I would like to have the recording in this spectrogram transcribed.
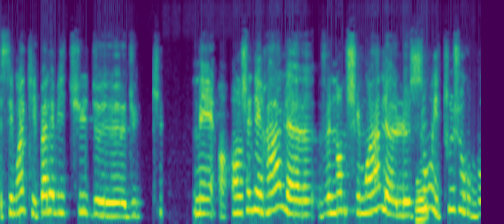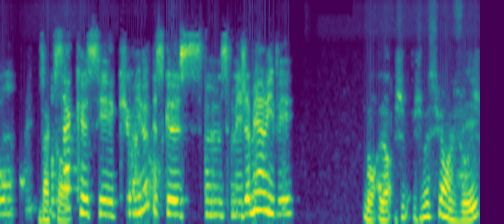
c'est moi qui n'ai pas l'habitude du. Mais en, général, euh, venant de chez moi, le, son est toujours bon. C'est pour ça que c'est curieux parce que ça ne m'est jamais arrivé. Bon, alors, je, me suis enlevé.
